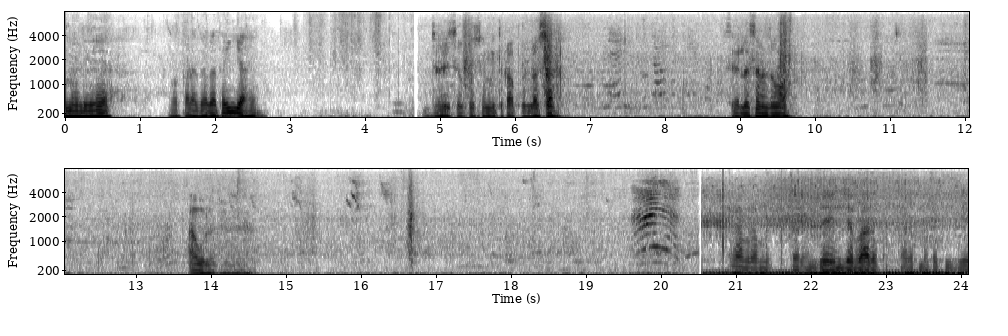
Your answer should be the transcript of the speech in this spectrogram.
માંડી જો ભેગા થઈ ગયા છે જોઈ શકો છો મિત્રો આપણું લસણ. છે લસણ જોવા. આવું લસણ છે. રામ રામ સીતારામ જય જય ભારત. ભારત માતા કી જય.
